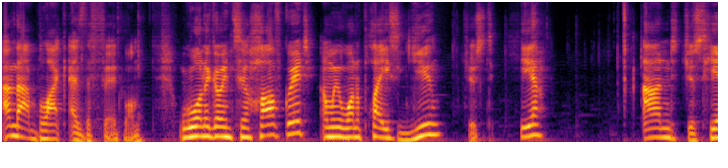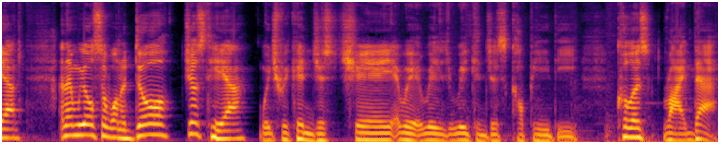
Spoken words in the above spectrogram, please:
and that black as the third one. We want to go into half grid, and we want to place you just here, and just here. And then we also want a door just here, which we can just we, we, we can just copy the colours right there.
